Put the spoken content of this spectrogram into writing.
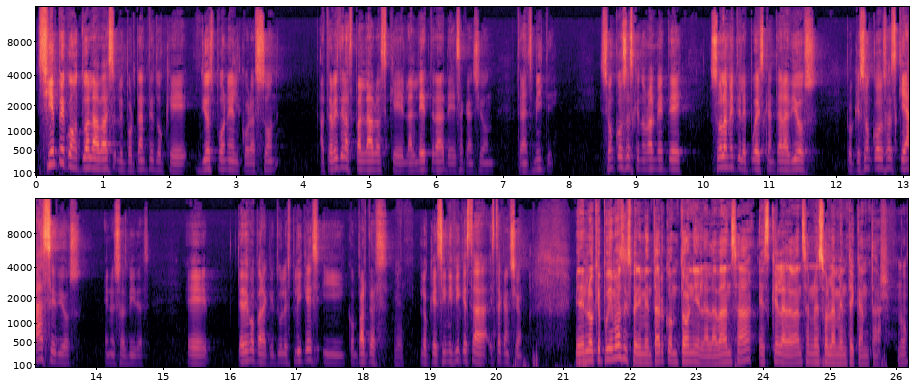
siempre cuando tú alabas, lo importante es lo que Dios pone en el corazón a través de las palabras que la letra de esa canción transmite. Son cosas que normalmente solamente le puedes cantar a Dios, porque son cosas que hace Dios en nuestras vidas. Eh, te dejo para que tú le expliques y compartas Bien. lo que significa esta, esta canción. Miren, lo que pudimos experimentar con Tony en la alabanza es que la alabanza no es solamente cantar, ¿no?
